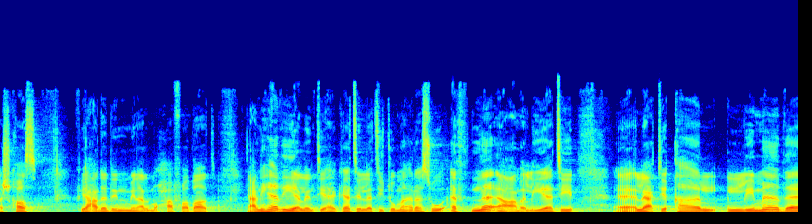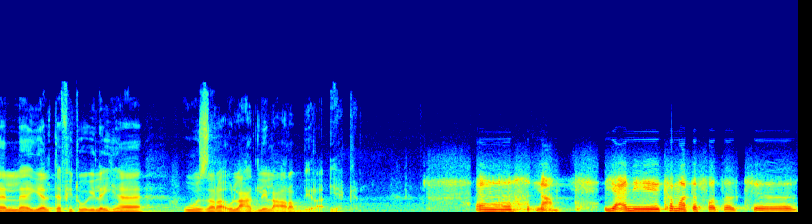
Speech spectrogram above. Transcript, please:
أشخاص في عدد من المحافظات يعني هذه الانتهاكات التي تمارس أثناء عمليات الاعتقال لماذا لا يلتفت إليها وزراء العدل العرب برأيك؟ آه نعم يعني كما تفضلت آه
